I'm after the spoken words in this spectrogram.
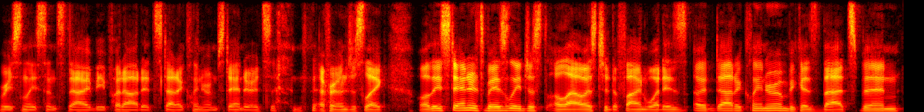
recently since the IAB put out its data clean room standards. everyone's just like, well, these standards basically just allow us to define what is a data clean room because that's been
